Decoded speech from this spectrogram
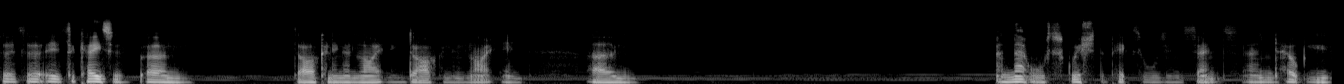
So it's a it's a case of um, darkening and lightening, darkening and lightening, um, and that will squish the pixels in sense and help you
